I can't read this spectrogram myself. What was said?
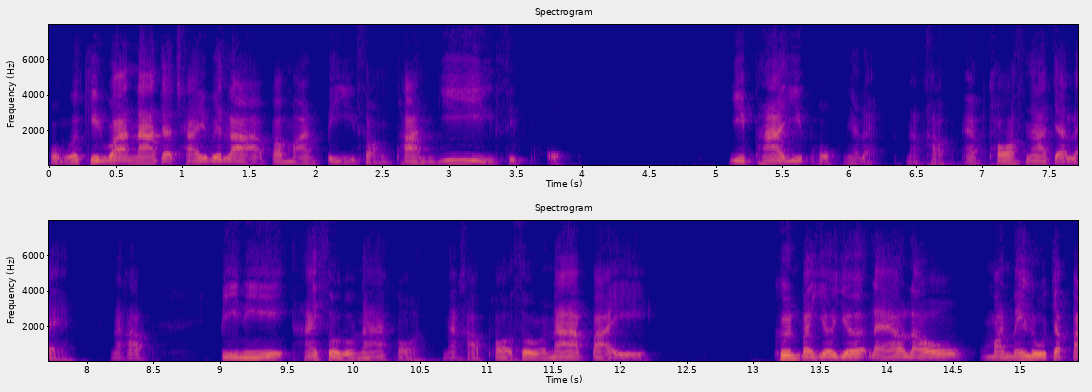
ผมก็คิดว่าน่าจะใช้เวลาประมาณปี 2026 25 26 เนี่ยแหละนะครับแอปทอสน่าจะแรงนะครับ ปีนี้ให้โซโลนาก่อนนะครับพอโซโลนาไปขึ้นไปเยอะๆแล้วแล้วมันไม่รู้จะไป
